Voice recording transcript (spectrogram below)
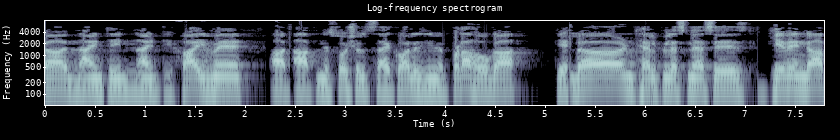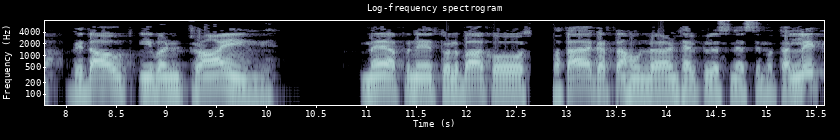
تھا 1995 میں آپ نے سوشل سائیکالوجی میں پڑھا ہوگا کہ learn helplessness is giving up without even trying میں اپنے طلباء کو بتایا کرتا ہوں لرن ہیلپ لیسنیس سے متعلق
